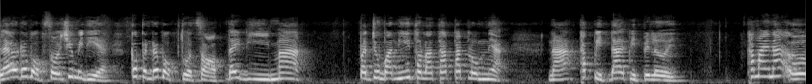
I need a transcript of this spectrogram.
แล้วระบบโซเชียลมีเดียก็เป็นระบบตรวจสอบได้ดีมาก ปัจจุบันนี้โทรทัศน์พัดลมเนี่ยนะ ถ้าปิดได้ปิดไปเลยทำไมนะเออ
